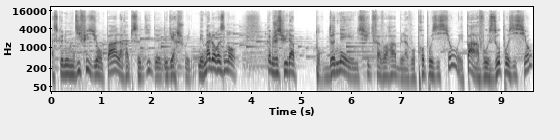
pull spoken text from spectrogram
à ce que nous ne diffusions pas la Rhapsody de, de Gershwin. Mais malheureusement, comme je suis là pour donner une suite favorable à vos propositions et pas à vos oppositions,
